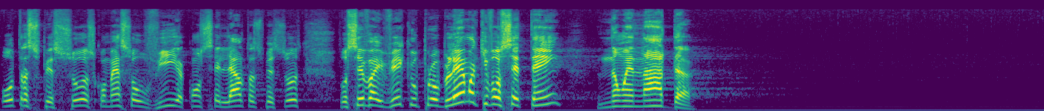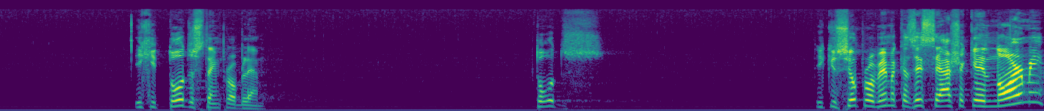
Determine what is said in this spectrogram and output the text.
outras pessoas, começa a ouvir, aconselhar outras pessoas, você vai ver que o problema que você tem não é nada. E que todos têm problema. Todos. E que o seu problema, que às vezes você acha que é enorme,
